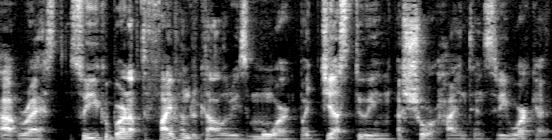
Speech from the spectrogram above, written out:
at rest. So you could burn up to 500 calories more by just doing a short high intensity workout.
